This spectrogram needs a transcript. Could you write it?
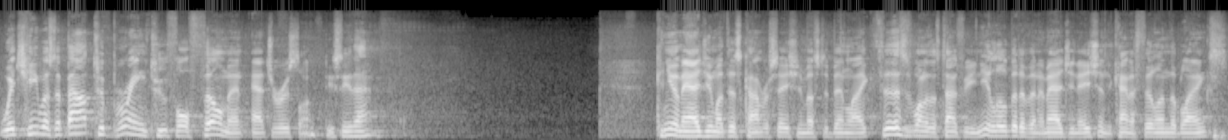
which he was about to bring to fulfillment at Jerusalem. Do you see that? Can you imagine what this conversation must have been like? So, this is one of those times where you need a little bit of an imagination to kind of fill in the blanks.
